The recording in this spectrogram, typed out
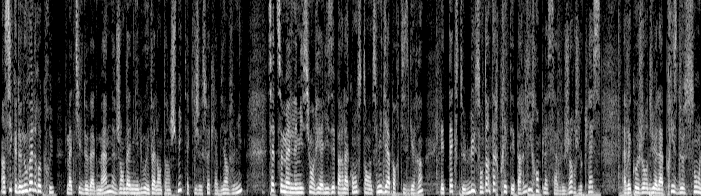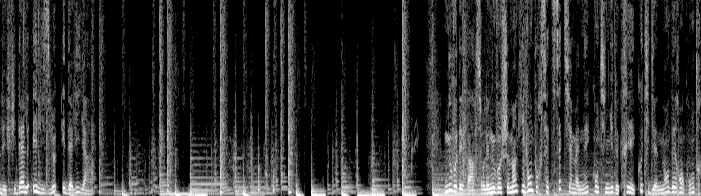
ainsi que de nouvelles recrues, Mathilde Wagman, Jean Danielou et Valentin Schmitt, à qui je souhaite la bienvenue. Cette semaine, l'émission est réalisée par la constante Media Portis-Guérin. Les textes lus sont interprétés par l'irremplaçable Georges Kless, avec aujourd'hui à la prise de son les fidèles Élise Le et Dalia. Nouveau départ sur les nouveaux chemins qui vont pour cette septième année continuer de créer quotidiennement des rencontres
